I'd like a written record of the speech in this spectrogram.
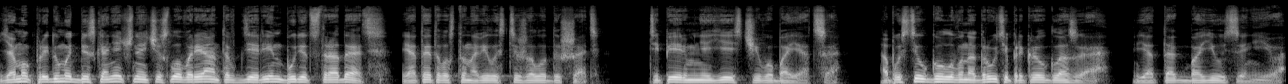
Я мог придумать бесконечное число вариантов, где Рин будет страдать, и от этого становилось тяжело дышать. Теперь мне есть чего бояться. Опустил голову на грудь и прикрыл глаза. Я так боюсь за нее.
